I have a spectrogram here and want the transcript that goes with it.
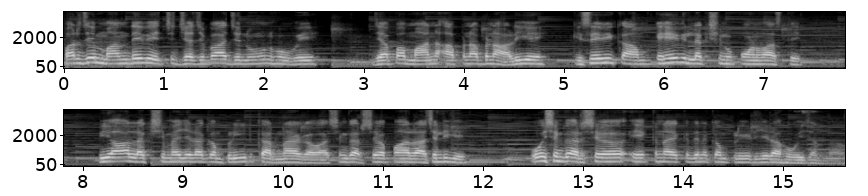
ਪਰ ਜੇ ਮਨ ਦੇ ਵਿੱਚ ਜਜ਼ਬਾ ਜਨੂਨ ਹੋਵੇ, ਜੇ ਆਪਾਂ ਮਨ ਆਪਣਾ ਬਣਾ ਲਈਏ, ਕਿਸੇ ਵੀ ਕੰਮ, ਕਿਸੇ ਵੀ ਲਕਸ਼ ਨੂੰ ਪਾਉਣ ਵਾਸਤੇ, ਵੀ ਆਹ ਲਕਸ਼ ਮੈਂ ਜਿਹੜਾ ਕੰਪਲੀਟ ਕਰਨਾ ਹੈਗਾ ਵਾ, ਸੰਘਰਸ਼ ਆਪਾਂ ਰਚ ਲਈਏ ਉਹ ਸੰਘਰਸ਼ ਇੱਕ ਨਾ ਇੱਕ ਦਿਨ ਕੰਪਲੀਟ ਜਿਹੜਾ ਹੋ ਹੀ ਜਾਂਦਾ ਵਾ।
